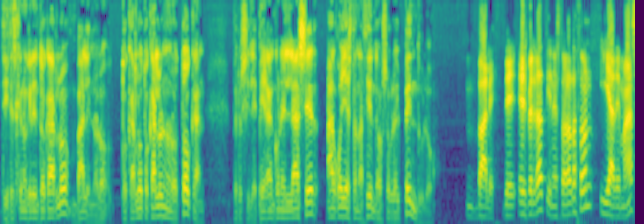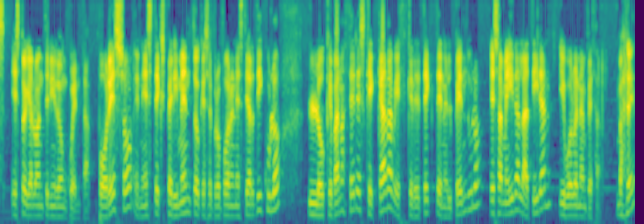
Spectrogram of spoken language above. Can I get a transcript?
dices que no quieren tocarlo, vale, no lo, tocarlo, tocarlo, no lo tocan. Pero si le pegan con el láser, algo ya están haciendo sobre el péndulo. Vale, de- es verdad, tienes toda la razón y además esto ya lo han tenido en cuenta. Por eso, en este experimento que se propone en este artículo, lo que van a hacer es que cada vez que detecten el péndulo, esa medida la tiran y vuelven a empezar, ¿vale?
